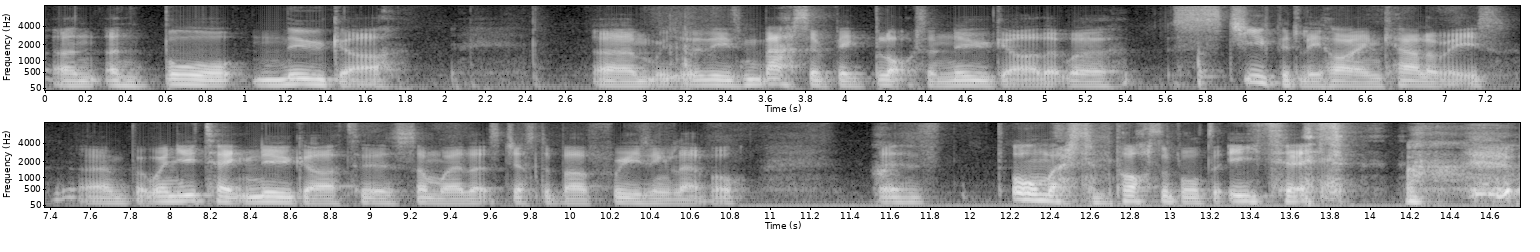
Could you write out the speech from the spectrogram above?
and and bought nougat. Um, these massive big blocks of nougat that were stupidly high in calories. Um, but when you take nougat to somewhere that's just above freezing level, it's almost impossible to eat it.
